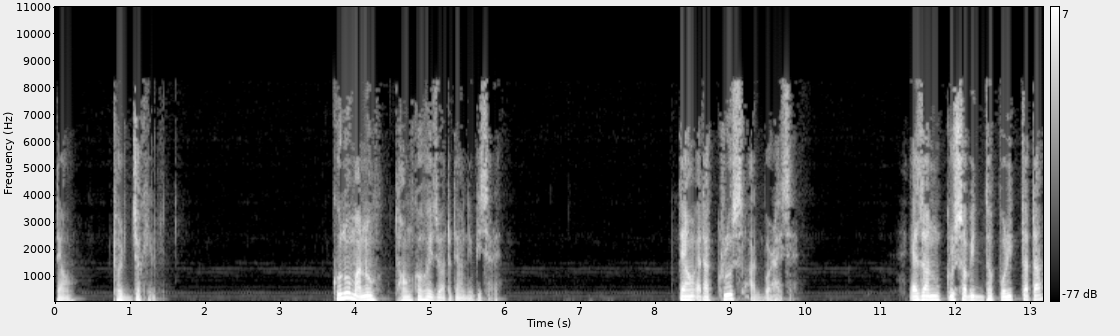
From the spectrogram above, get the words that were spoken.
তেওঁ ধৈৰ্যশীল। কোনো মানুহ ধ্বংস হৈ যোৱাটো তেওঁ নিবিচাৰে। তেওঁ এটা ক্ৰুচ আগবঢ়াইছে। এজন ক্ৰুচবিদ্ধ পৰিত্ৰাতা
